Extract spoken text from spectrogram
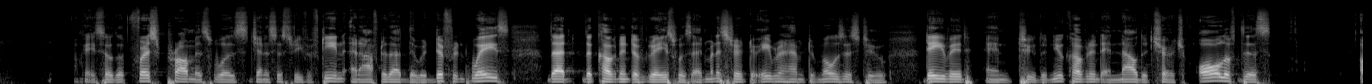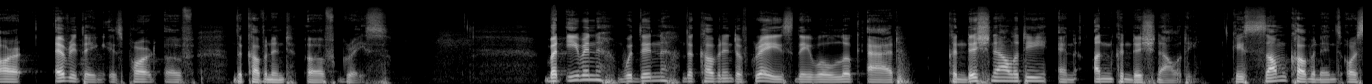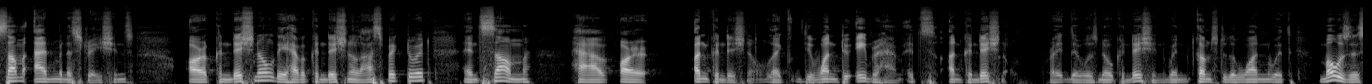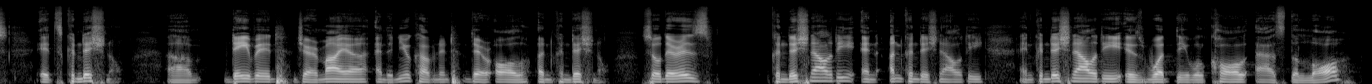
Okay, so the first promise was Genesis 3:15 and after that there were different ways that the covenant of grace was administered to Abraham, to Moses, to David and to the new covenant and now the church. All of this are everything is part of the covenant of grace. But even within the covenant of grace, they will look at conditionality and unconditionality. Okay, some covenants or some administrations are conditional, they have a conditional aspect to it, and some have are unconditional. Like the one to Abraham, it's unconditional, right? There was no condition. When it comes to the one with Moses, it's conditional. Um, David, Jeremiah, and the new covenant, they're all unconditional. So there is conditionality and unconditionality. And conditionality is what they will call as the law.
